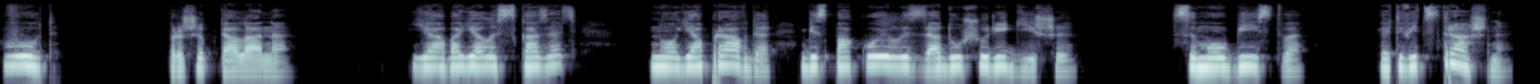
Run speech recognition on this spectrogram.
«Вот», – прошептала она. «Я боялась сказать, но я правда беспокоилась за душу Региши. Самоубийство – это ведь страшно.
